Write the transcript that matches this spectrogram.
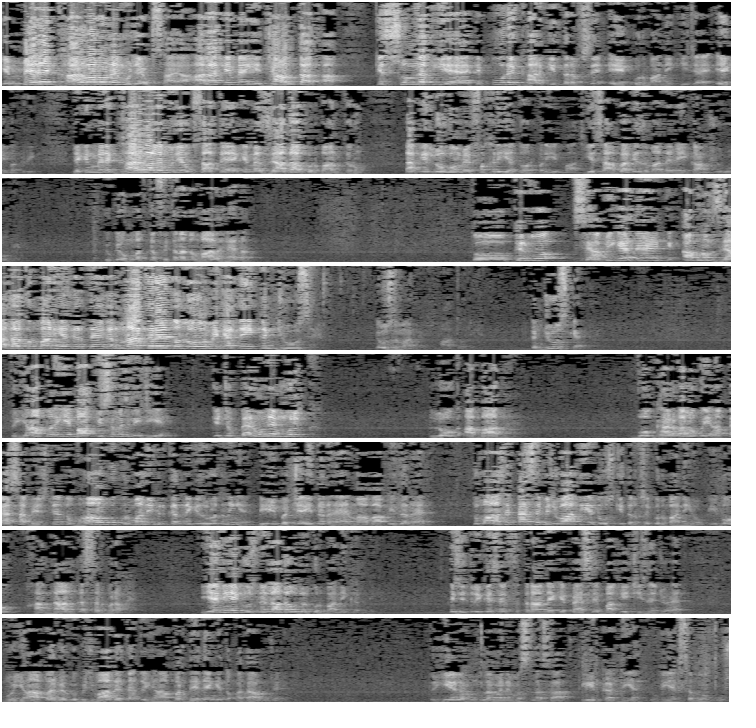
कि मेरे घर वालों ने मुझे उकसाया। हालाँकि मैं ये जानता था कि सुन्नत यह है कि पूरे घर की तरफ़ से एक कुर्बानी की जाए, एक बकरी। लेकिन मेरे घर वाले मुझे उकसाते हैं कि मैं ज़्यादा कुर्बान करूँ, ताकि लोगों में फखरिया तौर पर यह बात। यह साहबा के जमाने में यह काम शुरू हो गया क्योंकि उम्मत का फितना तो माल है ना। तो फिर वो सियाबी कहते हैं कि अब हम ज़्यादा कुर्बानियाँ करते हैं, अगर ना करें तो लोग हमें कहते हैं कंजूस है। उस जमाने में बात हो रही है। कंजूस कहते हैं। तो यहाँ पर यह बात भी समझ लीजिए कि जो बैरून मुल्क लोग आबाद हैं। वो घर वालों को यहाँ पैसा भेजते हैं तो वहाँ उनको कुर्बानी फिर करने की ज़रूरत नहीं है। बीवी बच्चे इधर हैं माँ बाप इधर हैं तो वहाँ से पैसे भिजवा दिए तो उसकी तरफ़ से कुर्बानी होगी। वो खानदान का सरबराह है। यह नहीं है कि उसने लादा उधर कुर्बानी करनी है। इसी तरीके से फतराने के पैसे, बाकी चीज़ें जो है, वो यहाँ पर अगर कोई भिजवा देता है तो यहाँ पर दे देंगे तो अदा हो जाएगी। तो ये अलहमदुल्ला मैंने मसला साथ क्लियर कर दिया, क्योंकि ये अक्सर लोग पूछ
